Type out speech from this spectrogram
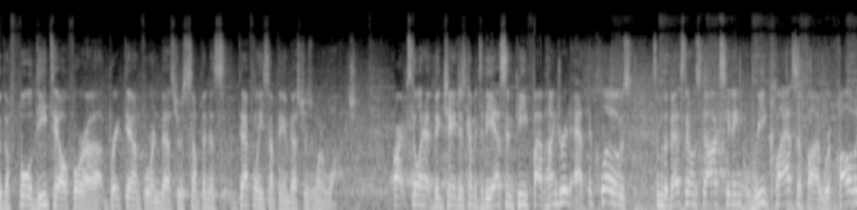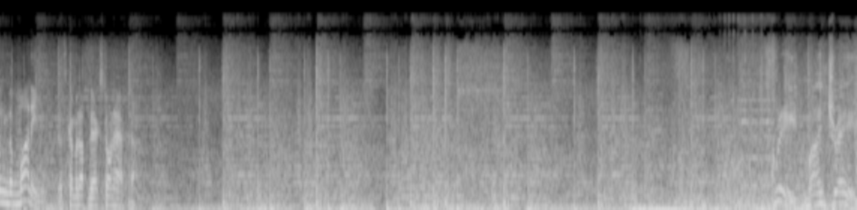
with a full detail for a breakdown for investors, something that's definitely something investors want to watch. All right, still ahead. Big changes coming to the S&P 500 at the close. Some of the best-known stocks getting reclassified. We're following the money. That's coming up next on halftime. Grade My Trade.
